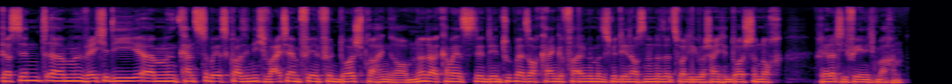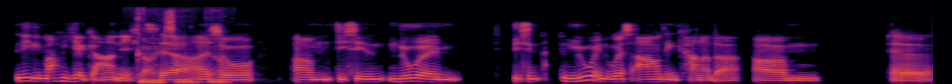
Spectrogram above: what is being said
das sind ähm, welche, die ähm, kannst du aber jetzt quasi nicht weiterempfehlen für den deutschsprachigen Raum. Ne? Da kann man jetzt, denen tut mir jetzt auch keinen Gefallen, wenn man sich mit denen auseinandersetzt, weil die wahrscheinlich in Deutschland noch relativ wenig machen. Nee, die machen hier gar nichts. Gar nichts, ja, ja, also ähm, die sind nur im, die sind nur in USA und in Kanada ähm, äh,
